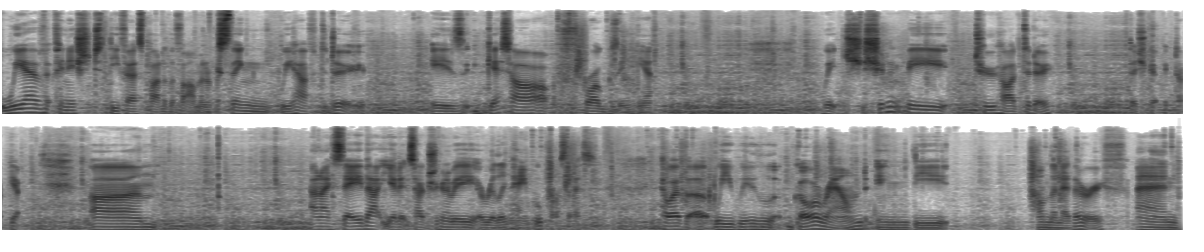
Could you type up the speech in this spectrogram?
we have finished the first part of the farm and the next thing we have to do is get our frogs in here which shouldn't be too hard to do. They should get picked up, yeah. Um, and I say that, yet it's actually going to be a really painful process. However, we will go around in the on the nether roof and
